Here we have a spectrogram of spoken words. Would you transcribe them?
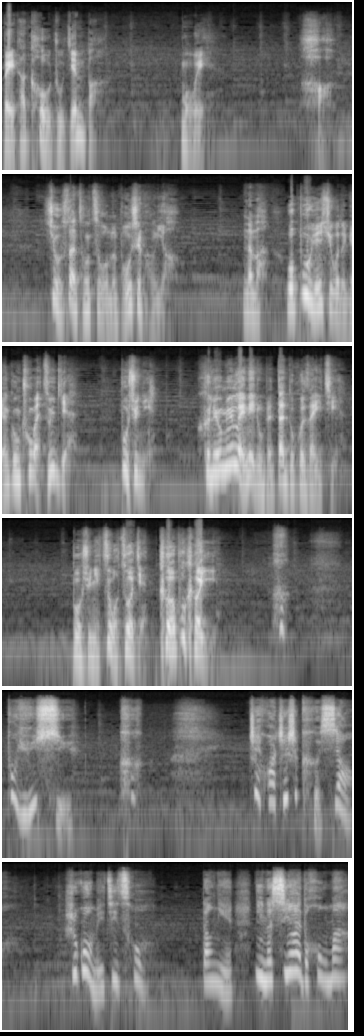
被他扣住肩膀。慕薇，好，就算从此我们不是朋友，那么我不允许我的员工出卖尊严，不许你和刘明磊那种人单独混在一起，不许你自我作践，可不可以？哼，不允许。哼，这话真是可笑。如果我没记错，当年你那心爱的后妈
